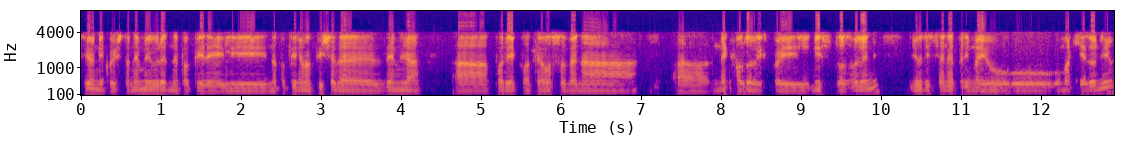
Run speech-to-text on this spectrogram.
Сви они кои што немају уредни папири или на папирема пише да е земја а, поријекло те особе на а, нека од ових кои нису дозволени, луѓе се не примају у, у Македонија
